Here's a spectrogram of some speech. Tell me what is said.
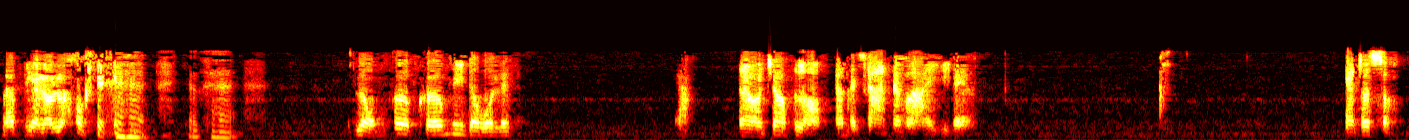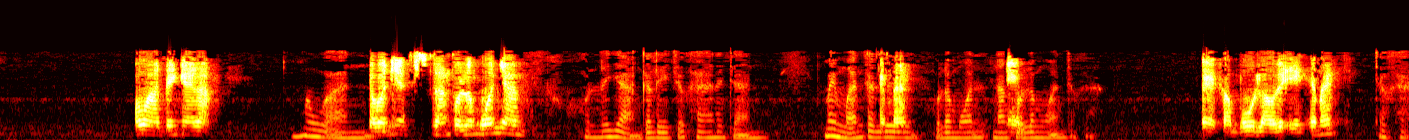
แป๊บเดียวเราหลอกเจ้าค่ะหลงเพิ่มเคิมนี่โดนเลยเราชอบหลอกท่านอาจารย์ทั้งหลายอยู่แล้วการทดสอบเมื่อวานเป็นไงล่ะเมื่อวานแต่วันเนี้ยหลังผลม้วนยัง คนละอย่างกันเลยเจ้าค่ะอาจารย์ ไม่เหมือนกันเลเห็นไหมยคนละม้วนหนังคนละม้วนเจ้าค่ะแต่คำพูดเราเองใช่ไหมเจ้าค่ะ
